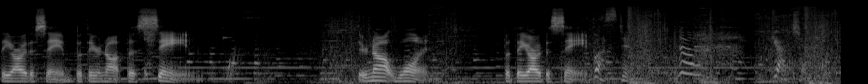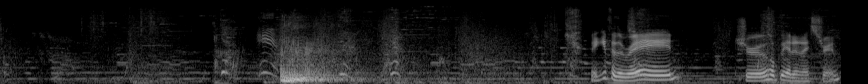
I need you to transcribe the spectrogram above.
They are the same, but they're not the same. They're not one, but they are the same. Busted. Gotcha. Thank you for the raid. True. Hope you had a nice stream.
